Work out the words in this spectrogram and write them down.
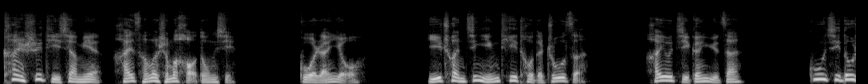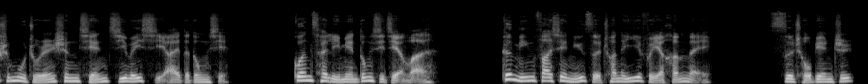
看尸体下面还藏了什么好东西。果然有一串晶莹剔透的珠子，还有几根玉簪。估计都是墓主人生前极为喜爱的东西。棺材里面东西捡完，根明发现女子穿的衣服也很美，丝绸编织，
